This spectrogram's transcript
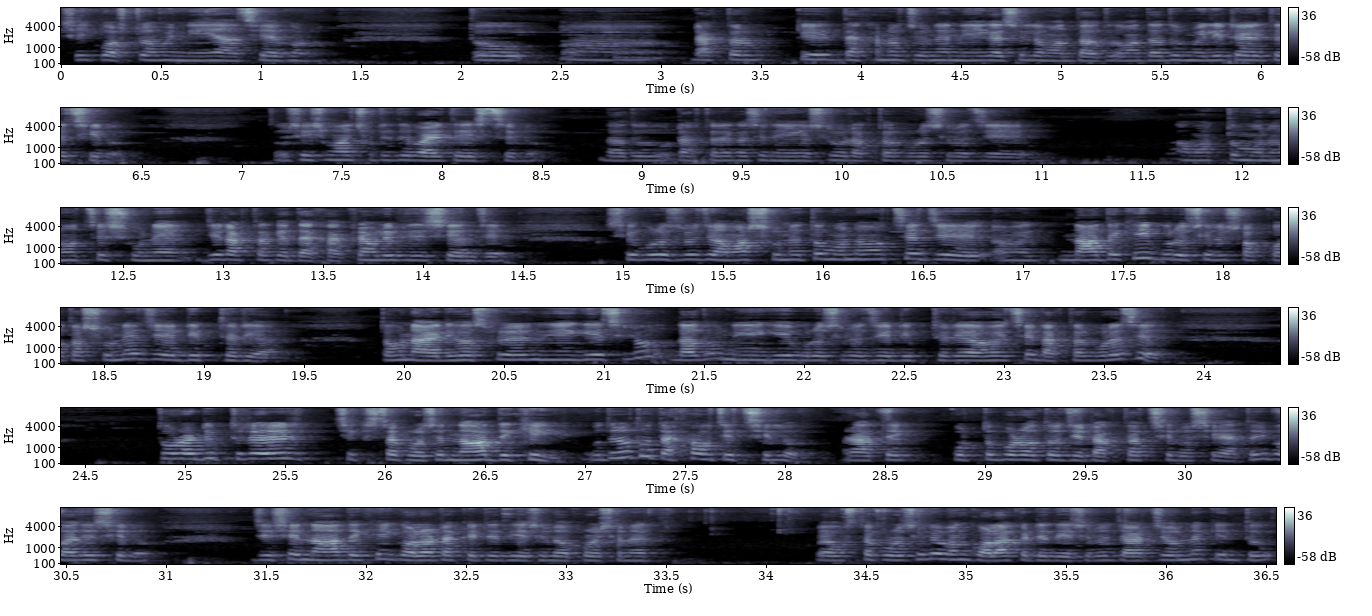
সেই কষ্ট আমি নিয়ে আছি এখন। তো ডাক্তারকে দেখানোর জন্য নিয়ে গেছিল আমার দাদু। আমার দাদু মিলিটারিতে ছিল। তো সেই সময় ছুটিতে বাড়িতে এসেছিল। দাদু ডাক্তারের কাছে নিয়ে গেছিল, ডাক্তার বলেছিল যে, আমার তো মনে হচ্ছে শুনে যে ডাক্তারকে দেখায় ফ্যামিলি ফিজিশিয়ান যে, সে বলেছিল যে, আমার শুনে তো মনে হচ্ছে যে, আমি না দেখেই বলেছিল সব কথা শুনে যে ডিপথেরিয়া তখন আইডি হসপিটালে নিয়ে গিয়েছিল, দাদু নিয়ে গিয়ে বলেছিল যে ডিপথেরিয়া হয়েছে, ডাক্তার বলেছে তো ওরা ডিপথেরিয়ার চিকিৎসা করেছে, না দেখেই। ওদেরও তো দেখা উচিত ছিল। রাতে কর্তব্যরত যে ডাক্তার ছিল, সে এতই বাজে ছিল যে, সে না দেখেই গলাটা কেটে দিয়েছিল অপারেশনের ব্যবস্থা করেছিল এবং গলা কেটে দিয়েছিল। যার জন্য কিন্তু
